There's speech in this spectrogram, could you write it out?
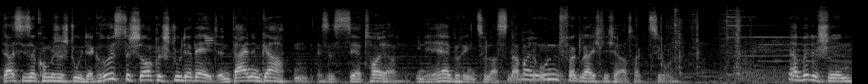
Da ist dieser komische Stuhl. Der größte Schaukelstuhl der Welt in deinem Garten. Es ist sehr teuer, ihn herbringen zu lassen, aber eine unvergleichliche Attraktion. Ja, bitteschön.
